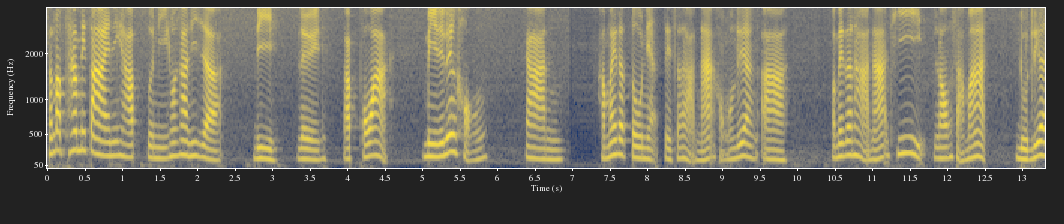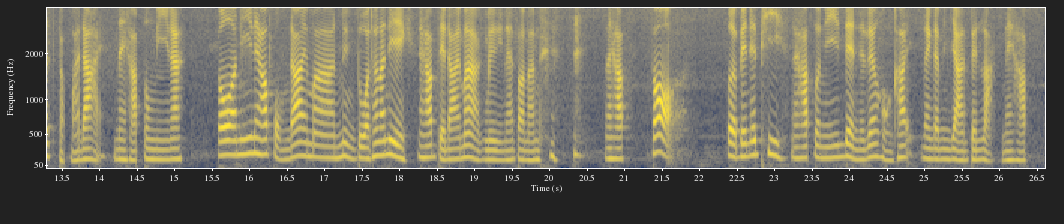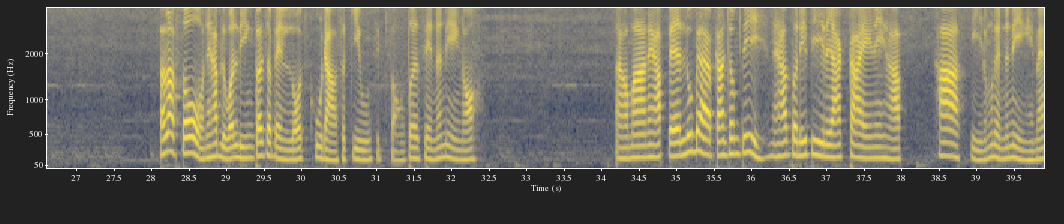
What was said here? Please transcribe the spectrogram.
สำหรับถ้าไม่ตายนี่ครับ ตัวนี้ค่อนข้างที่จะดีเลยครับ เพราะว่า มีในเรื่องของการทำให้ศัตรูเนี่ยติดสถานะของเรื่องอ่ามันเป็นสถานะที่เราสามารถดูดเลือดกลับมาได้นะครับ ตรงนี้นะตัวนี้นะครับผมได้มา 1 ตัวเท่านั้นเองนะครับเสียดายมากเลยนะตอนนั้นนะครับ ก็เปิดเป็น SP นะครับ ตัวนี้เด่นในเรื่องของค่าแรงดันวิญญาณเป็นหลักนะครับสำหรับโซ่นะครับหรือว่าลิงก์ก็จะเป็นลดคูลดาวสกิล 12%นั่นเองเนาะ ต่อมานะครับเป็นรูปแบบการโจมตีนะครับ ตัวนี้ตีระยะไกลนะครับค่าสีน้ำเงินนั่นเองเห็นไหม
